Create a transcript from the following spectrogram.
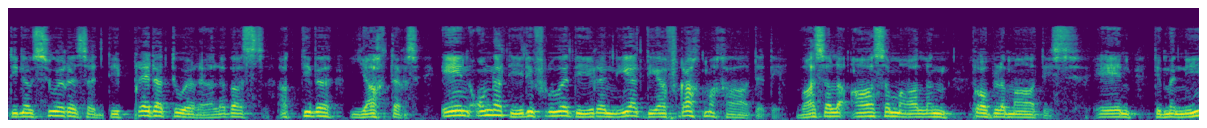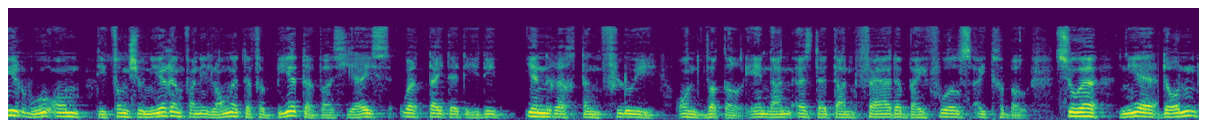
dinosourusse die predatore hulle was aktiewe jagters. En omdat hierdie vroeë diere nie 'n diafragma gehad het nie was hulle asemhaling problematies. En die manier hoe om die funksionering van die longe te verbeter was juis oor tyd het hierdie eenrigting vloei ontwikkel. En dan is dit dan verder by voëls uitgebou. So nee don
